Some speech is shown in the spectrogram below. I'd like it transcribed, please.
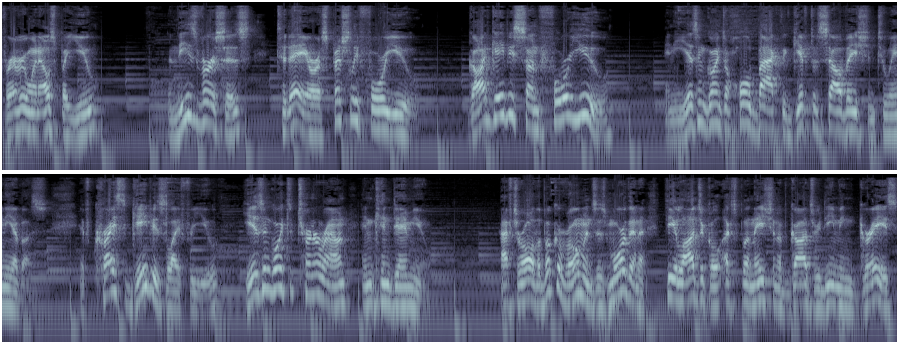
for everyone else but you? And these verses today are especially for you. God gave His Son for you, and He isn't going to hold back the gift of salvation to any of us. If Christ gave His life for you, He isn't going to turn around and condemn you. After all, the book of Romans is more than a theological explanation of God's redeeming grace.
